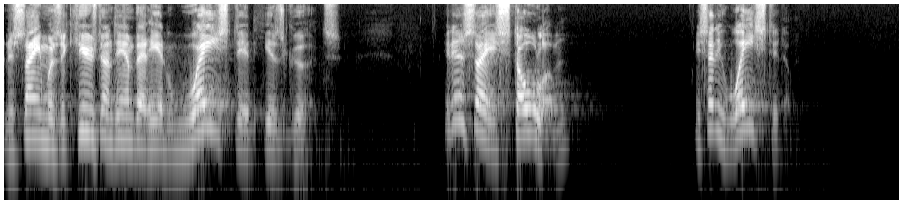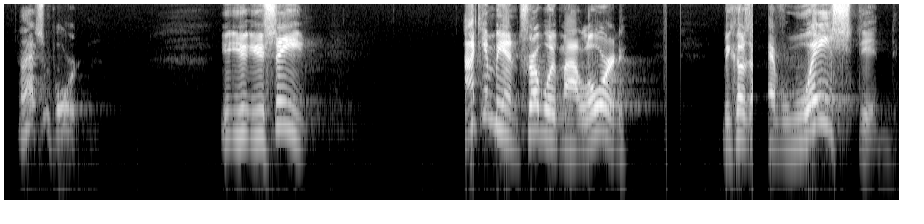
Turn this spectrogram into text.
and the same was accused unto him that he had wasted his goods. He didn't say he stole them, he said he wasted them. Now that's important. You, you, you see, I can be in trouble with my Lord because I have wasted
